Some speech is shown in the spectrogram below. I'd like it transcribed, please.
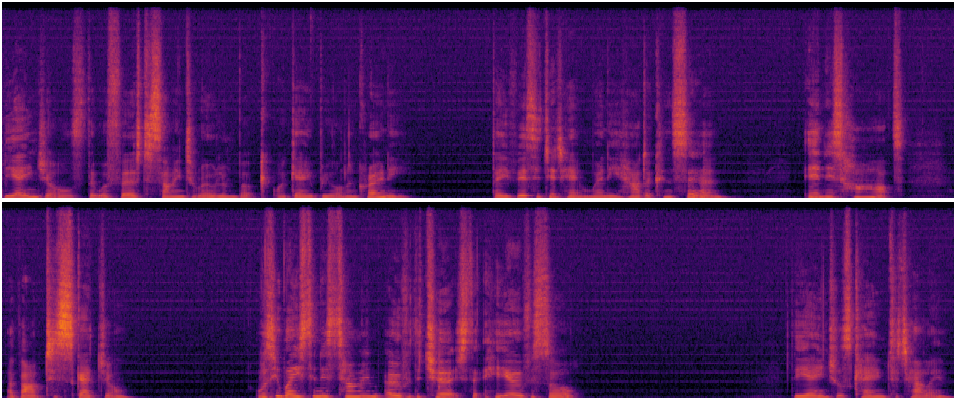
The angels that were first assigned to Roland Buck were Gabriel and Chrioni. They visited him when he had a concern in his heart about his schedule. Was he wasting his time over the church that he oversaw? The angels came to tell him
